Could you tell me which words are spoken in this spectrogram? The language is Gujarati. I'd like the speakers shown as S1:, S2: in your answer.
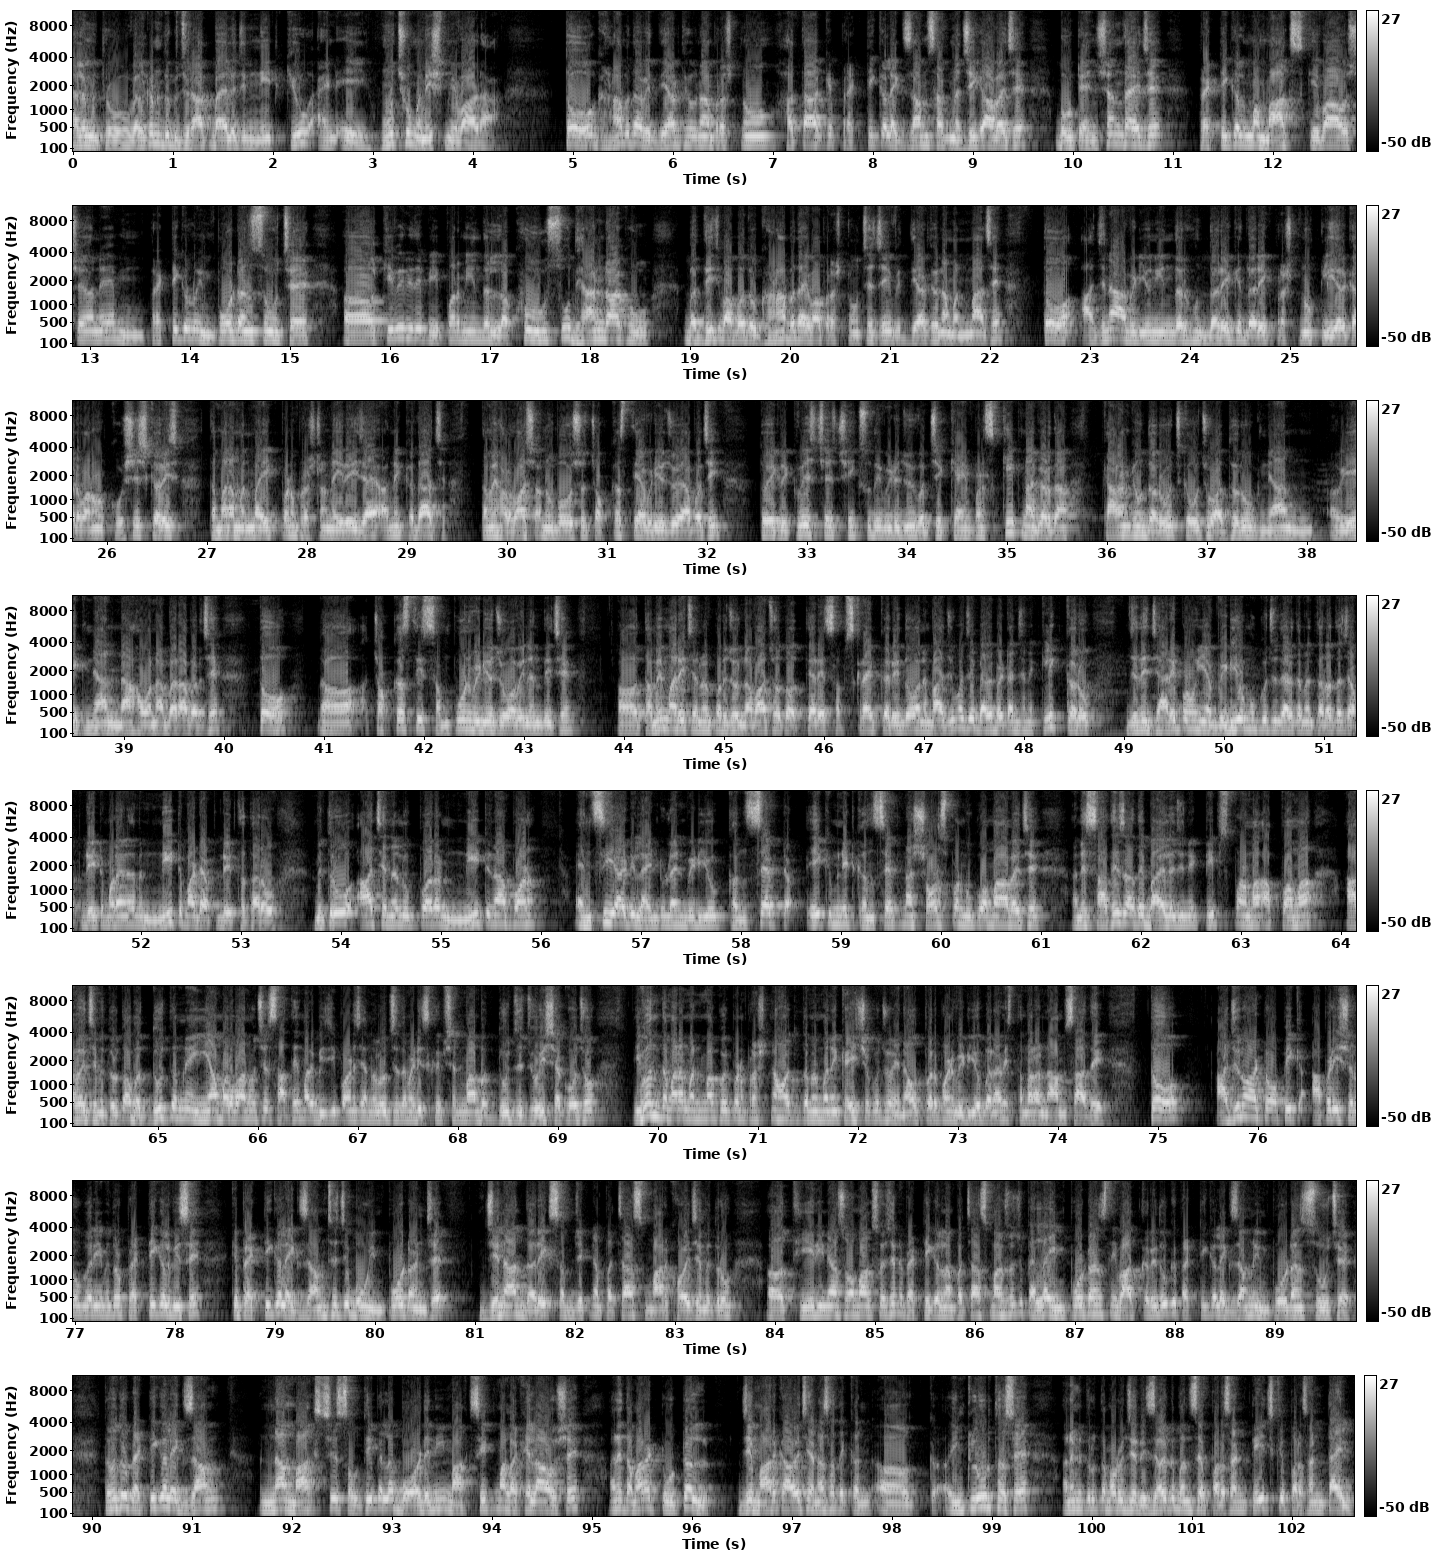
S1: હેલો મિત્રો welcome to Gujarat biology NEET Q and A હું છું મનીષ મેવાડા. તો ઘણા બધા વિદ્યાર્થીઓના પ્રશ્નો હતા કે પ્રેક્ટિકલ એક્ઝામ સર નજીક આવે છે, બહુ ટેન્શન થાય છે. પ્રેક્ટિકલમાં માર્ક્સ કેવા આવશે અને પ્રેક્ટિકલનું ઇમ્પોર્ટન્સ શું છે? કેવી રીતે પેપરની અંદર લખવું, શું ધ્યાન રાખવું? બધી જ બાબતો ઘણા બધા એવા પ્રશ્નો છે જે વિદ્યાર્થીઓના મનમાં છે. તો આજના આ વિડીયોની અંદર હું દરેકે દરેક પ્રશ્નો ક્લિયર કરવાનો કોશિશ કરીશ. તમારા મનમાં એક પણ પ્રશ્ન નહીં રહી જાય અને કદાચ તમે હળવાશ અનુભવશો ચોક્કસથી આ વીડિયો જોયા પછી. તો એક રિક્વેસ્ટ છે, છેક સુધી વીડિયો જોઈ વચ્ચે ક્યાંય પણ સ્કીપ ના કરતા, કારણ કે હું દરરોજ કહું છું, અધૂરું જ્ઞાન, એ જ્ઞાન ના હોવાના બરાબર છે. તો ચોક્કસથી સંપૂર્ણ વીડિયો જોવા વિનંતી છે. તમે મારી ચેનલ પર જો નવા છો તો અત્યારે સબસ્ક્રાઇબ કરી દો અને બાજુમાં જે બેલ બટન છે એને ક્લિક કરો. જેથી જ્યારે પણ હું અહીંયા વીડિયો મૂકું છું, ત્યારે તમને તરત જ અપડેટ મળે અને તમે નીટ માટે અપડેટ થતા રહો. મિત્રો, આ ચેનલ ઉપર નીટના પણ NCERT line to line video concept એક મિનિટ કન્સેપ્ટના શોર્ટ્સ પણ મૂકવામાં આવે છે. અને સાથે સાથે બાયોલોજીની ટિપ્સ પણ આપવામાં આવે છે મિત્રો. તો આ બધું જ તમને અહીંયા મળવાનું છે. સાથે મારી બીજી પણ ચેનલો છે, તમે ડિસ્ક્રિપ્શનમાં બધું જ જોઈ શકો છો. ઇવન તમારા મનમાં કોઈ પણ પ્રશ્ન હોય તો તમે મને કહી શકો છો. એના ઉપર પણ વીડિયો બનાવીશ તમારા નામ સાથે. તો આજનો આ ટોપિક આપણે શરૂ કરીએ મિત્રો પ્રેક્ટિકલ વિશે, કે પ્રેક્ટિકલ એક્ઝામ છે જે બહુ ઇમ્પોર્ટન્ટ છે. જેના દરેક સબ્જેક્ટના પચાસ માર્ક હોય છે મિત્રો. થિયરીના સો માર્ક્સ હોય છે અને પ્રેક્ટિકલના પચાસ માર્ક્સ હોય છે. પહેલાં ઇમ્પોર્ટન્સની વાત કરી દઉં કે પ્રેક્ટિકલ એક્ઝામનું ઇમ્પોર્ટન્સ શું છે? તો મિત્રો પ્રેક્ટિકલ એક્ઝામ ના માર્ક્સ છે, સૌથી પહેલા બોર્ડની માર્કશીટમાં લખેલા આવશે અને તમારા ટોટલ જે માર્ક આવે છે, એના સાથે ઇન્ક્લુડ થશે. અને મિત્રો, તમારું જે રિઝલ્ટ બનશે પર્સન્ટેજ કે પર્સન્ટાઇલ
